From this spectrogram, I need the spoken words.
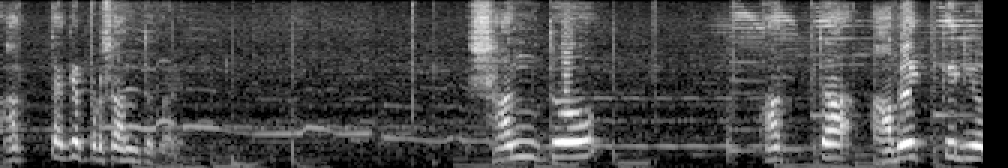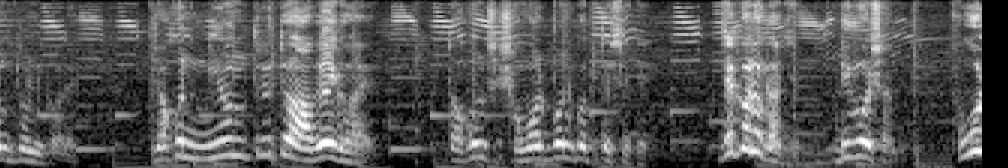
আত্মাকে প্রশান্ত করে। শান্ত আত্মা আবেগকে নিয়ন্ত্রণ করে। যখন নিয়ন্ত্রিত আবেগ হয় তখন সে সমর্পণ করতে শেখে। যে কোনো কাজে devotion full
